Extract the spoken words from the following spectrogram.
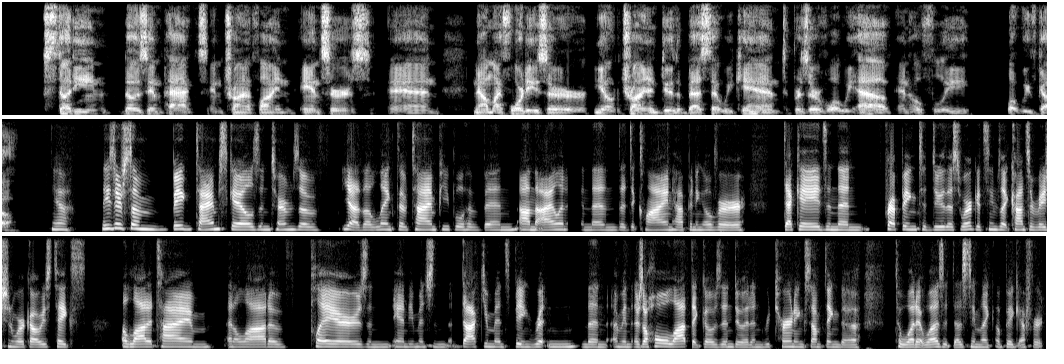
studying those impacts and trying to find answers. And now my 40s are, you know, trying to do the best that we can to preserve what we have and hopefully what we've got. Yeah. These are some big time scales in terms of yeah, the length of time people have been on the island and then the decline happening over decades and then prepping to do this work. It seems like conservation work always takes a lot of time and a lot of players and Andy mentioned documents being written. Then I mean there's a whole lot that goes into it and returning something to to what it was, it does seem like a big effort.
